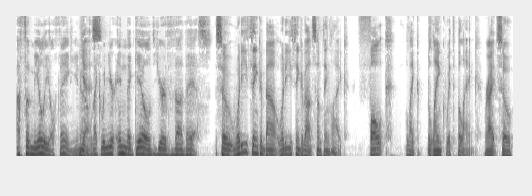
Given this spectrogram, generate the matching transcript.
a familial thing, you know, Yes. like when you're in the guild, you're the this. So what do you think about? What do you think about something like Falk, like blank with blank, right? So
